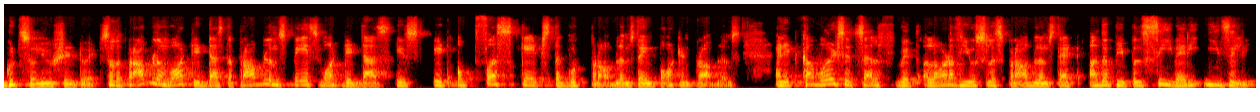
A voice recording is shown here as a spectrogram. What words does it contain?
good solution to it. So the problem, what it does, the problem space, what it does is it obfuscates the good problems, the important problems, and it covers itself with a lot of useless problems that other people see very easily.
